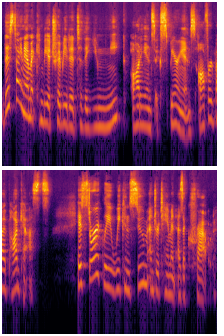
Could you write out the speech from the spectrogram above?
This dynamic can be attributed to the unique audience experience offered by podcasts. Historically, we consume entertainment as a crowd.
